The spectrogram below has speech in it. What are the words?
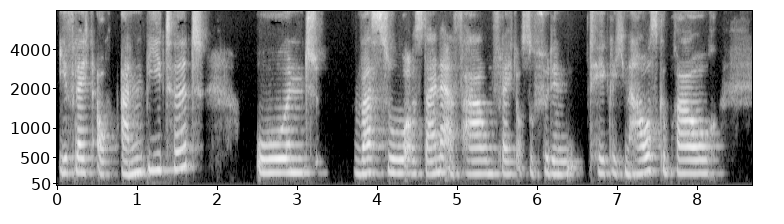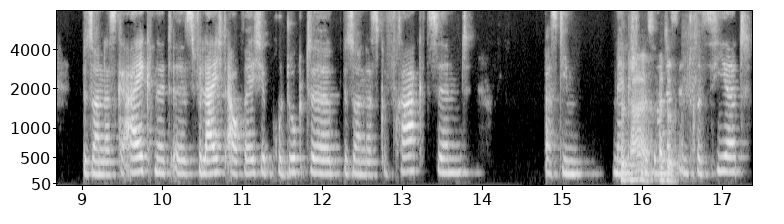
ihr vielleicht auch anbietet und was so aus deiner Erfahrung vielleicht auch so für den täglichen Hausgebrauch besonders geeignet ist, vielleicht auch welche Produkte besonders gefragt sind, was die Menschen Total. besonders Also interessiert?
